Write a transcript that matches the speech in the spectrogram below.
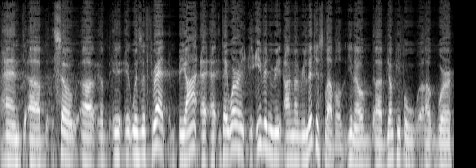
And uh, so uh, it, it, was a threat beyond, uh, uh, they weren't, even re- on a religious level, you know, young people were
